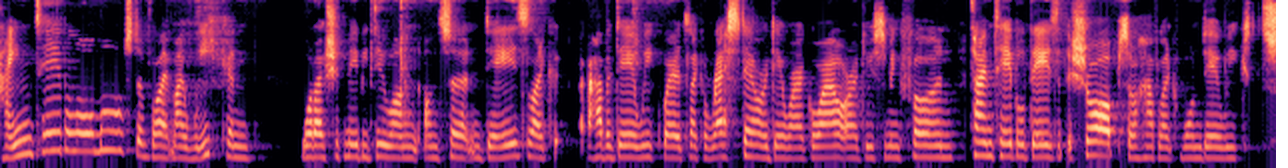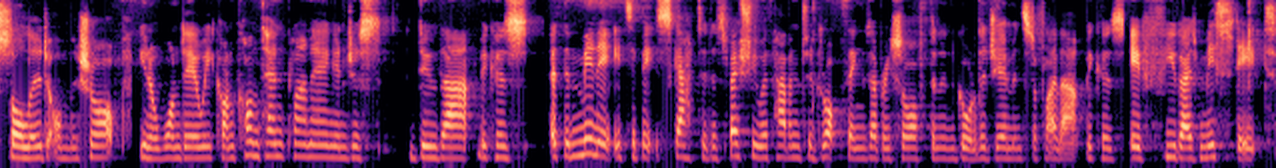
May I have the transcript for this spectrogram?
timetable almost of like my week and what I should maybe do on, on certain days. Like have a day a week where it's like a rest day or a day where I go out or I do something fun. Timetable days at the shop. So I have like one day a week solid on the shop, you know, one day a week on content planning and just do that because at the minute it's a bit scattered, especially with having to drop things every so often and go to the gym and stuff like that. Because if you guys missed it,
